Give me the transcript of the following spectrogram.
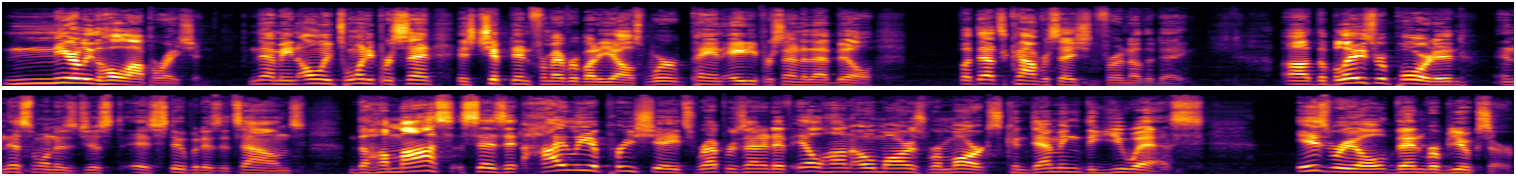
nearly the whole operation. I mean, only 20% is chipped in from everybody else. We're paying 80% of that bill. But that's a conversation for another day. Uh, the Blaze reported, and this one is just as stupid as it sounds. The Hamas says it highly appreciates Representative Ilhan Omar's remarks condemning the U.S. Israel then rebukes her.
